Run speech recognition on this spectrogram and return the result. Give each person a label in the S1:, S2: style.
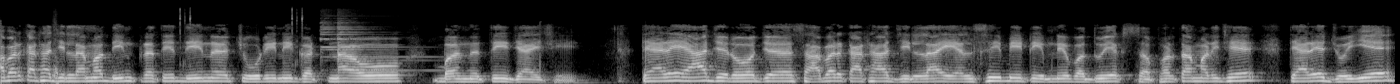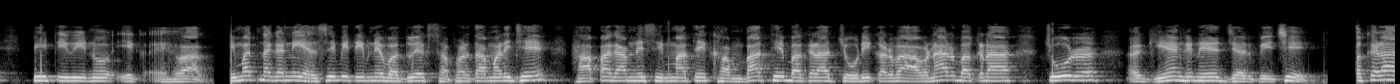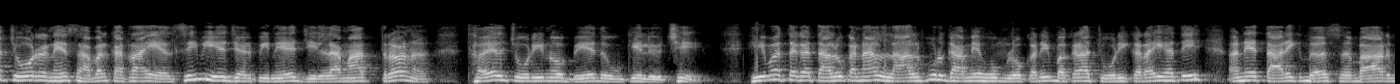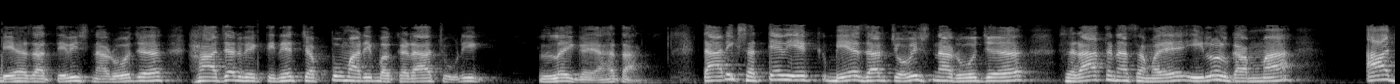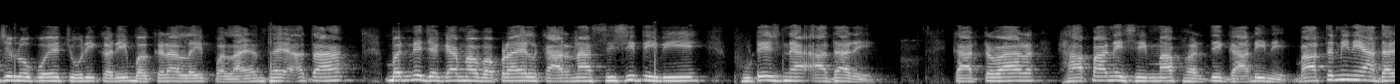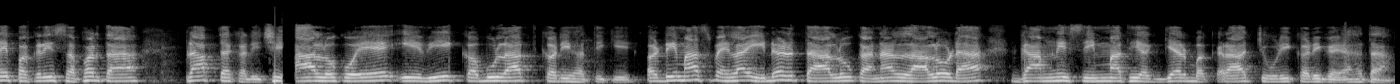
S1: સાબરકાંઠા જિલ્લામાં દિન પ્રતિદિન ચોરીની ઘટનાઓ બનતી જાય છે. ત્યારે આજ રોજ સાબરકાંઠા જિલ્લા એલસીબી ટીમને વધુ એક સફળતા મળી છે. ત્યારે જોઈએ પીટીવીનો એક અહેવાલ. હિંમતનગરની એલસીબી ટીમને વધુ એક સફળતા મળી છે. હાપા ગામની સીમમાંથી ખંભાતથી બકરા ચોરી કરવા આવનાર બકરા ચોર ગેંગને ઝડપી છે. બકરા ચોરને સાબરકાંઠા એલસીબીએ ઝડપીને જિલ્લામાં ત્રણ થયેલ ચોરીનો ભેદ ઉકેલ્યો છે. હિંમતનગર તાલુકાના લાલપુર ગામે હુમલો કરી બકરા ચોરી કરાઈ હતી અને તારીખ દસ બાર બે હજાર ત્રેવીસના રોજ હાજર વ્યક્તિને ચપ્પુ મારી બકરા ચોરી લઈ ગયા હતા. તારીખ સત્યાવીસ એક બે હજાર ચોવીસના રોજ રાતના સમયે ઇલોલ ગામમાં આ જ લોકોએ ચોરી કરી બકરા લઈ પલાયન થયા હતા. બંને જગ્યામાં વપરાયેલ કારના સીસીટીવી ફૂટેજના આધારે કાટવાર હાપાની સીમમાં ફરતી ગાડીને બાતમીને આધારે પકડી સફળતા પ્રાપ્ત કરી છે. આ લોકોએ એવી કબૂલાત કરી હતી કે અઢી માસ પહેલા ઈડર તાલુકાના લાલોડા ગામની સીમમાંથી અગિયાર બકરા ચોરી કરી ગયા હતા.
